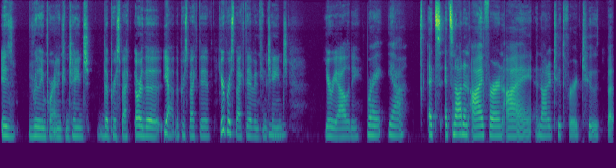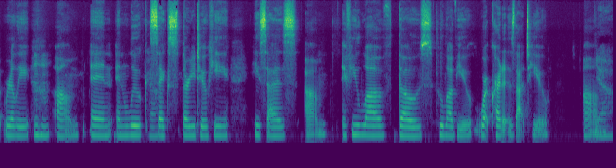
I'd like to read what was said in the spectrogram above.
is really important and can change the perspective or the, yeah, the perspective, your perspective, and can mm-hmm. change mm-hmm. your reality. Right. Yeah. It's it's not an eye for an eye and not a tooth for a tooth, but really mm-hmm. um, in in Luke yeah. six thirty two, he he says, um, if you love those who love you, what credit is that to you? Um, yeah.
